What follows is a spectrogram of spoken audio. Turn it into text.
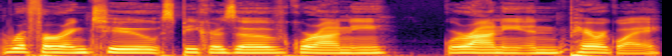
referring to speakers of Guarani, Guarani in Paraguay.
